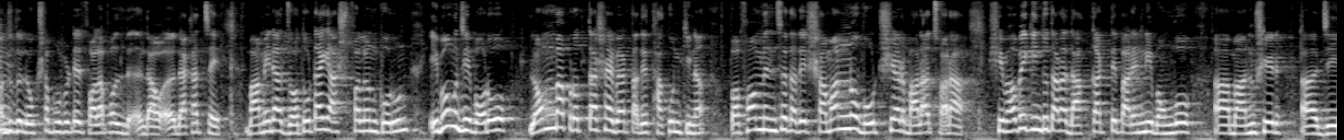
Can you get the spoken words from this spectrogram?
অন্তত লোকসভা ভোটের ফলাফল দেখাচ্ছে। বামেরা যতটাই আস্ফালন করুন এবং যে বড় লম্বা প্রত্যাশা এবার তাদের থাকুন কিনা পারফরমেন্সে তাদের সামান্য ভোট শেয়ার বাড়া ছড়া সেভাবে কিন্তু তারা দাগ কাটতে পারেননি বঙ্গ মানুষের যে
